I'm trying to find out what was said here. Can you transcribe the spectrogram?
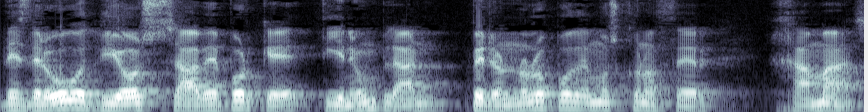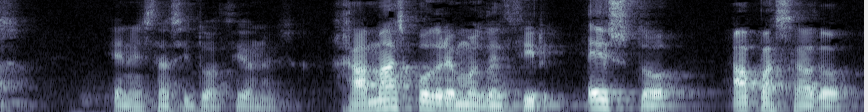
Desde luego Dios sabe por qué, tiene un plan, pero no lo podemos conocer jamás en estas situaciones. Jamás podremos decir esto ha pasado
